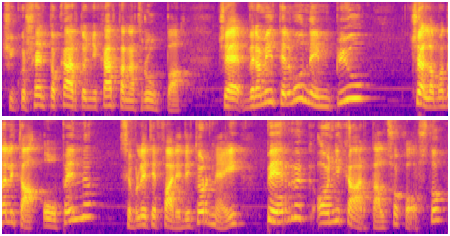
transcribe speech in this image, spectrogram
500 carte, ogni carta una truppa. Cioè, veramente il mondo è in più. C'è la modalità open, se volete fare dei tornei, per ogni carta al suo costo,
